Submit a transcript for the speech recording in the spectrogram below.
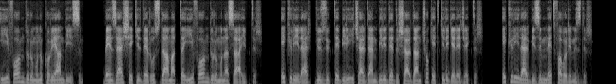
iyi form durumunu koruyan bir isim. Benzer şekilde Rus damatta iyi form durumuna sahiptir. Eküriler, düzlükte biri içeriden biri de dışarıdan çok etkili gelecektir. Eküriler bizim net favorimizdir.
